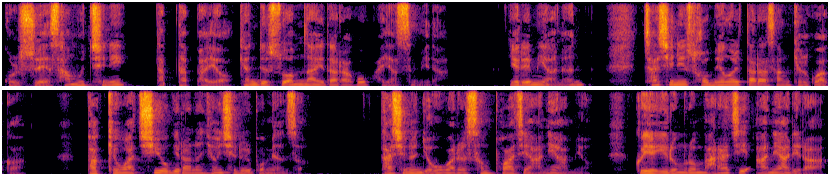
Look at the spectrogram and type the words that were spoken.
골수에 사무치니 답답하여 견딜 수 없나이다라고 하였습니다. 예레미야는 자신이 소명을 따라 산 결과가 박해와 치욕이라는 현실을 보면서 다시는 여호와를 선포하지 아니하며 그의 이름으로 말하지 아니하리라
